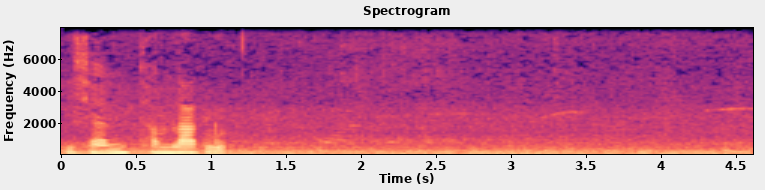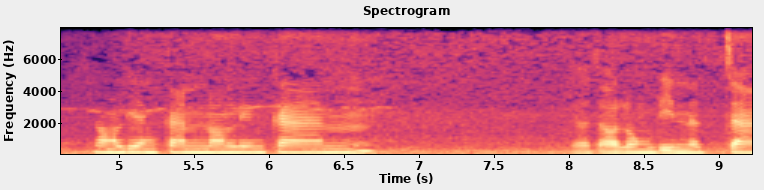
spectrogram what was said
ดิฉันทำรากหลุด นอนเรียงกันนอนเรียงกัน เดี๋ยวจะเอาลงดินนะจ๊ะ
